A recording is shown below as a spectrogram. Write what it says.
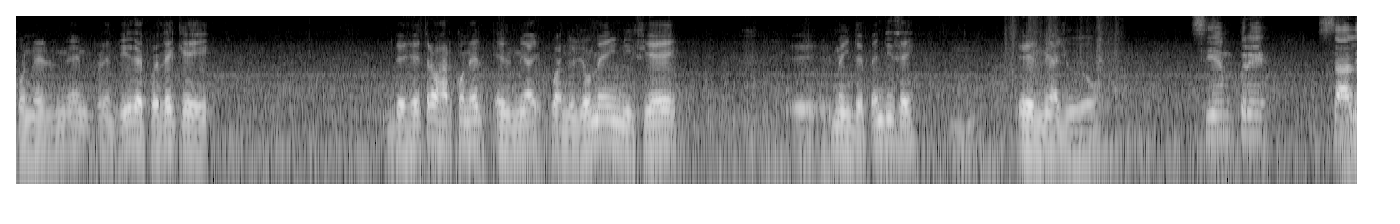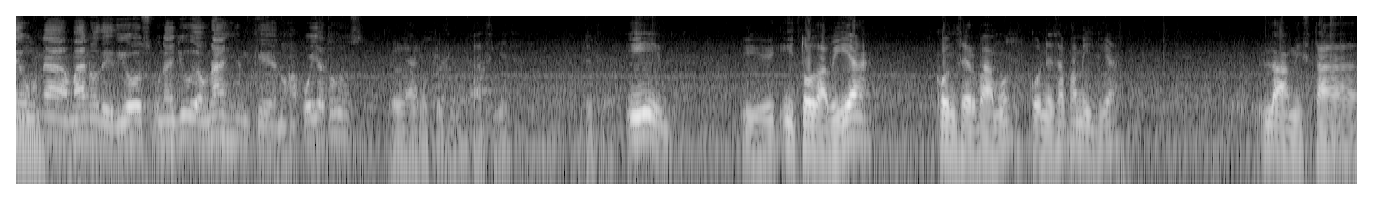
con él me emprendí después de que dejé de trabajar con él, cuando yo me inicié, eh, me independicé, él me ayudó. Siempre sale una mano de Dios, una ayuda, un ángel que nos apoya a todos. Claro que sí, así es. y todavía conservamos con esa familia la amistad,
